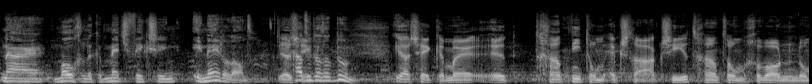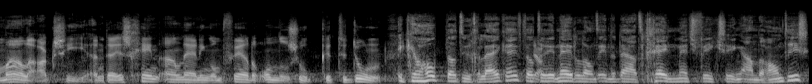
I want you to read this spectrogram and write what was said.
naar mogelijke matchfixing in Nederland. Ja, Gaat u dat ook doen? Jazeker, maar het gaat niet om extra actie. Het gaat om gewoon een normale actie. En er is geen aanleiding om verder onderzoek te doen. Ik hoop dat u gelijk heeft, dat er in Nederland inderdaad geen matchfixing aan de hand is.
